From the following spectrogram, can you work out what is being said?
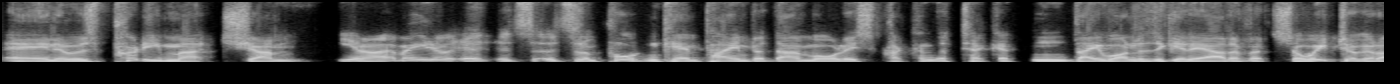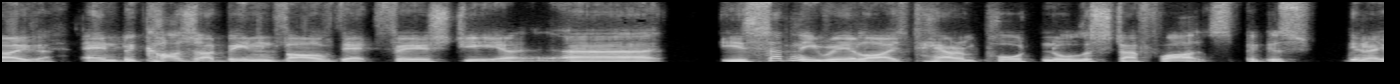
And it was pretty much, um, you know, I mean, it, it's it's an important campaign, but they're more or less clicking the ticket, and they wanted to get out of it, so we took it over. And because I'd been involved that first year, uh, you suddenly realized how important all this stuff was because, you know,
